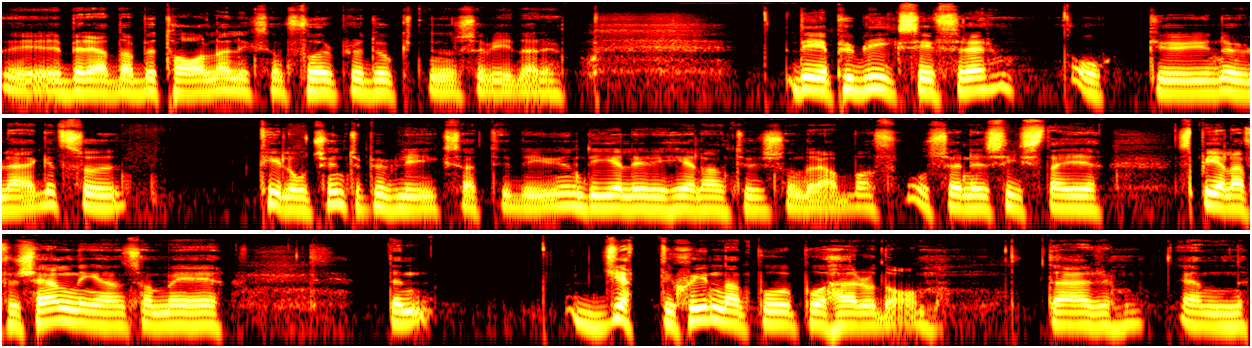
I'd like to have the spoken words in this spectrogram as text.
är beredda att betala liksom för produkten och så vidare. Det är publiksiffror och eh, i nuläget så tillåts ju inte publik så att det är ju en del i det hela naturligtvis som drabbas. Och sen det sista är spelarförsäljningen som är den jätteskillnad på, på herr och dam. Där en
